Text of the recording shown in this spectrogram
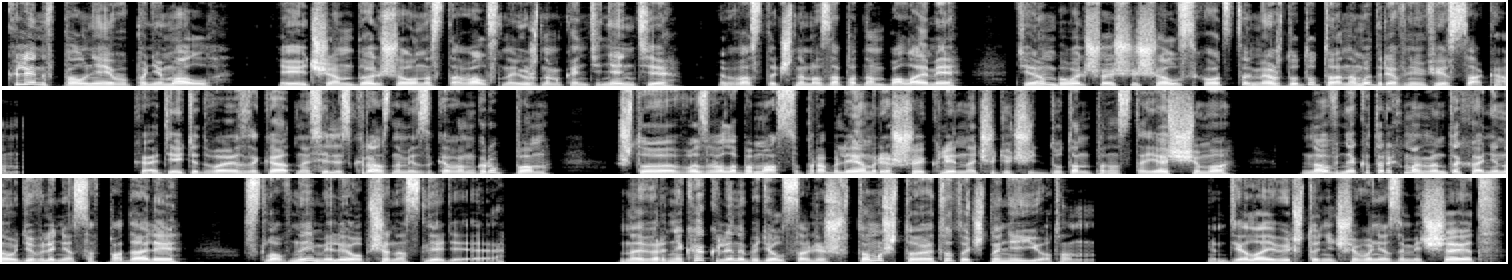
Клейн вполне его понимал, и чем дольше он оставался на Южном континенте, в Восточном и Западном Баламе, тем больше ощущал сходство между Тутаном и Древним Фисаком. Хотя эти два языка относились к разным языковым группам, что вызвало бы массу проблем, реши Клина чуть учить Дутан по-настоящему, но в некоторых моментах они на удивление совпадали, словно имели общее наследие. Наверняка Клин убедился лишь в том, что это точно не Йотун. Делая вид, что ничего не замечает,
